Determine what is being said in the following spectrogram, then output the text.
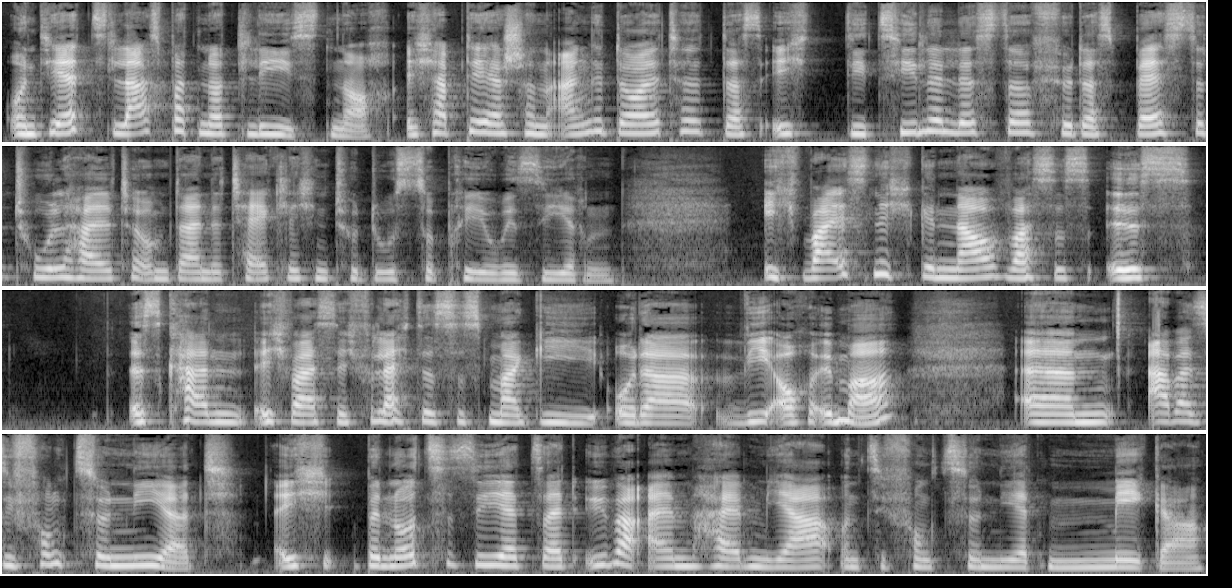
Und jetzt, last but not least noch. Ich habe dir ja schon angedeutet, dass ich die Zieleliste für das beste Tool halte, um deine täglichen To-Dos zu priorisieren. Ich weiß nicht genau, was es ist. Es kann, ich weiß nicht, vielleicht ist es Magie oder wie auch immer. Ähm, aber sie funktioniert. Ich benutze sie jetzt seit über einem halben Jahr und sie funktioniert mega.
